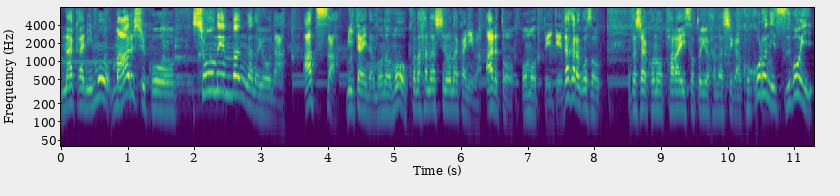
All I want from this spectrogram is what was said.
中にも、まあ、ある種こう、少年漫画のような熱さみたいなものも、この話の中にはあると思っていて、だからこそ、私はこのパライソという話が心にすごい、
